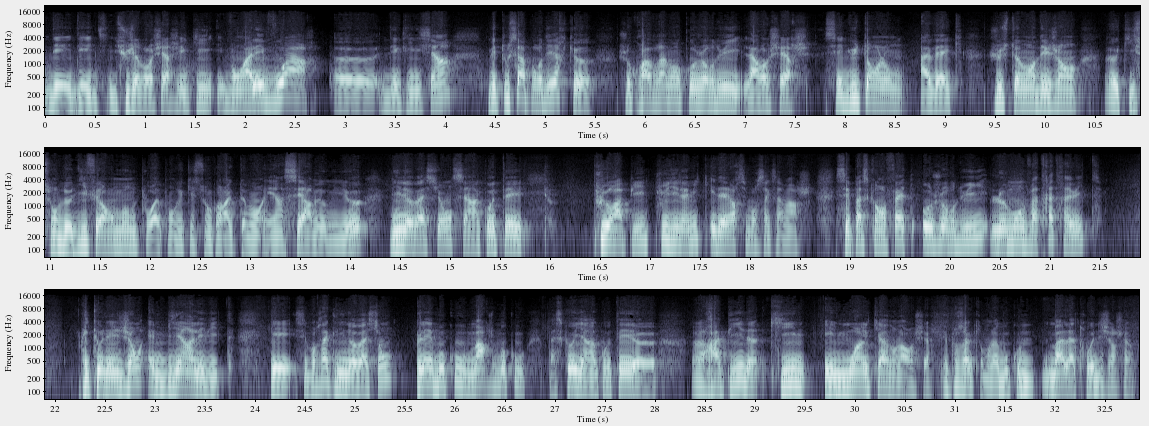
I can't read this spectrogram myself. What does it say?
sujets de recherche et qui vont aller voir euh, des cliniciens. Mais tout ça pour dire que je crois vraiment qu'aujourd'hui, la recherche, c'est du temps long avec justement des gens euh, qui sont de différents mondes pour répondre aux questions correctement et un CRB au milieu. L'innovation, c'est un côté plus rapide, plus dynamique, et d'ailleurs c'est pour ça que ça marche. C'est parce qu'en fait, aujourd'hui, le monde va très très vite et que les gens aiment bien aller vite. Et c'est pour ça que l'innovation plaît beaucoup, marche beaucoup, parce qu'il y a un côté euh, rapide qui est moins le cas dans la recherche. C'est pour ça qu'on a beaucoup de mal à trouver des chercheurs.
